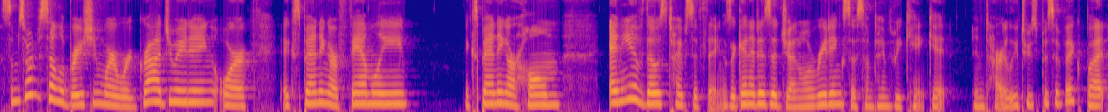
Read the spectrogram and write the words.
some sort of celebration where we're graduating or expanding our family, expanding our home, any of those types of things. Again, it is a general reading, so sometimes we can't get entirely too specific, but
